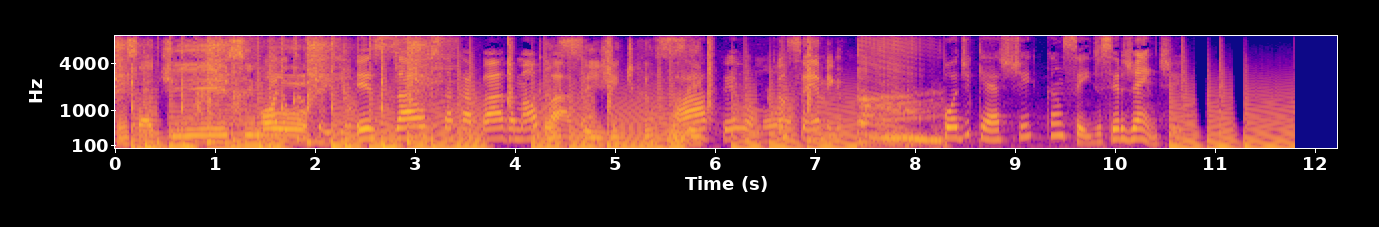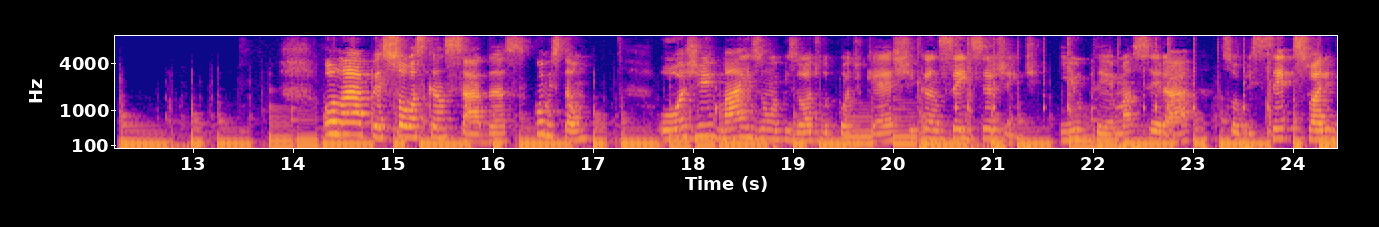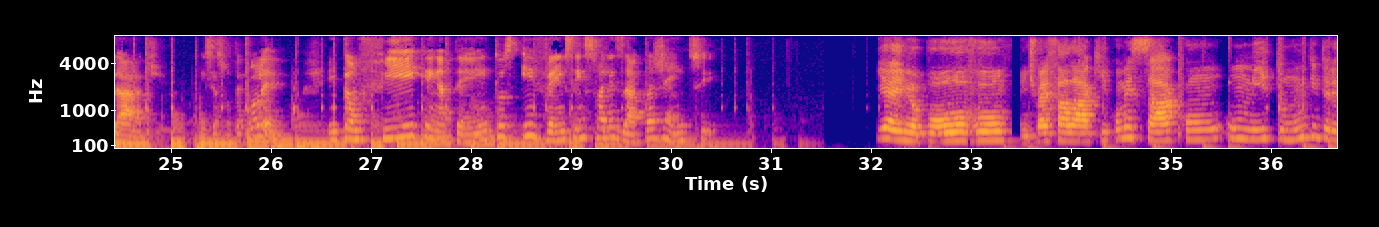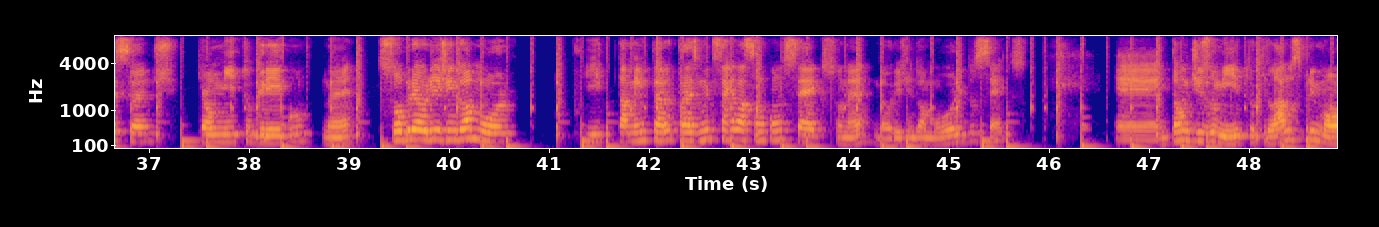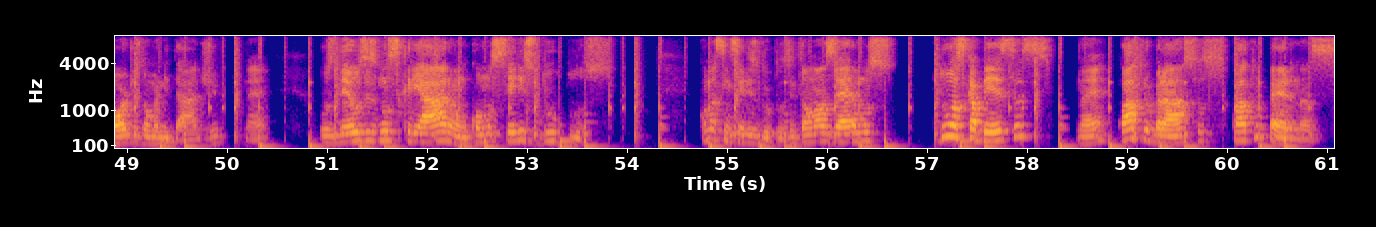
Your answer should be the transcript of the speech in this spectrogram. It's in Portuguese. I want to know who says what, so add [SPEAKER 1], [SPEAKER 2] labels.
[SPEAKER 1] Cansadíssimo.
[SPEAKER 2] Olha, eu cansei, viu?
[SPEAKER 3] Exausta, acabada, mal paga.
[SPEAKER 1] Cansei, gente, cansei.
[SPEAKER 3] Ah, pelo amor.
[SPEAKER 2] Cansei, amiga.
[SPEAKER 3] Podcast Cansei de Ser Gente. Olá, pessoas cansadas. Como estão? Hoje, mais um episódio do podcast Cansei de Ser Gente. E o tema será sobre sexualidade. Esse assunto é polêmico. Então fiquem atentos e vem sensualizar com a gente.
[SPEAKER 4] E aí, meu povo? A gente vai falar aqui, começar com um mito muito interessante, que é o mito grego, né? Sobre a origem do amor. E também tra traz muito essa relação com o sexo, né? Da origem do amor e do sexo. É, então diz o mito que lá nos primórdios da humanidade, né? Os deuses nos criaram como seres duplos, como assim seres duplos? Então nós éramos duas cabeças, né? Quatro braços, quatro pernas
